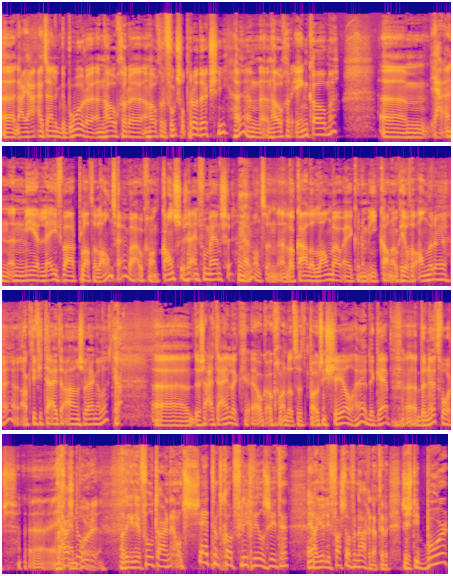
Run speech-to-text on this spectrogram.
Uh, nou ja, uiteindelijk de boeren een hogere, een hogere voedselproductie, hè, een, een hoger inkomen. Um, ja, een, een meer leefbaar platteland, hè, waar ook gewoon kansen zijn voor mensen. Mm -hmm. hè, want een, een lokale landbouweconomie kan ook heel veel andere hè, activiteiten aanzwengelen. Ja. Uh, dus uiteindelijk ook, ook gewoon dat het potentieel, hè, de gap, uh, benut wordt. Uh, ja, en boeren... Want je voelt daar een ontzettend groot vliegwiel zitten, ja. waar jullie vast over nagedacht hebben. Dus die boer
